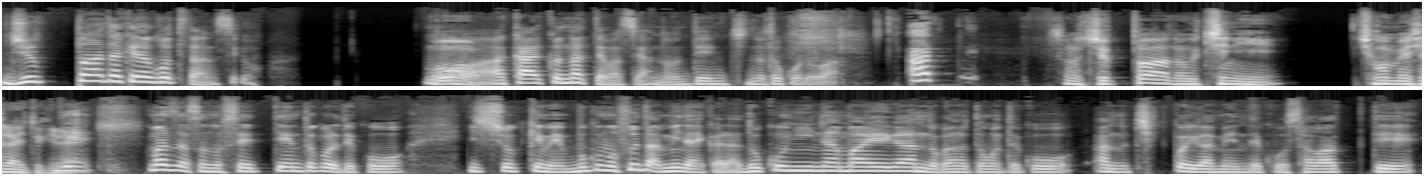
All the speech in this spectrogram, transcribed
10%だけ残ってたんですよ。もう赤くなってますよ、あの電池のところは。あその10%のうちに証明しないといけないで。、まずはその設定のところでこう、一生懸命、僕も普段見ないから、どこに名前があるのかなと思って、こう、あの、ちっこい画面でこう触って、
